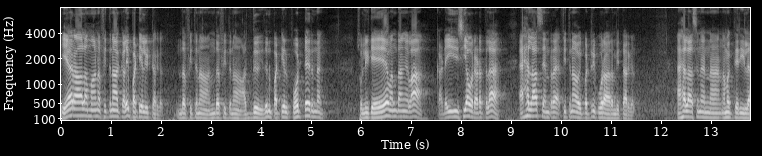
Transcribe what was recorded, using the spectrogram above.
ஏராளமான ஃபித்னாக்களை பட்டியலிட்டார்கள். இந்த ஃபித்னா அந்த ஃபித்னா அது இதுன்னு பட்டியல் போட்டே இருந்தாங்க. சொல்லிகிட்டே வந்தாங்களா? கடைசியாக ஒரு இடத்துல அஹலாஸ் என்ற ஃபித்னாவை பற்றி கூற ஆரம்பித்தார்கள். அஹலாஸ்னு என்ன? நமக்கு தெரியல.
